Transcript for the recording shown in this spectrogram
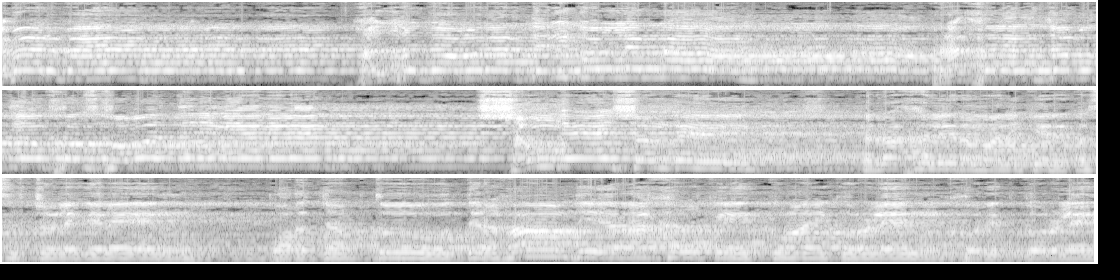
আমার না। রাখালের সঙ্গে সঙ্গে রাখালের মালিকের কাছে চলে গেলেন। পর্যাপ্ত দেড়হাম দিয়ে রাখালকে ক্রয় করলেন, খরিদ করলেন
